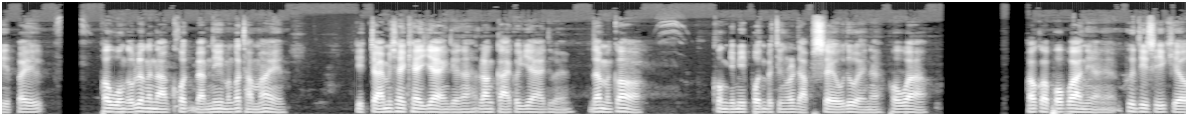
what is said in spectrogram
ดีตไปพะวงกับเรื่องอนาคตแบบนี้มันก็ทำให้จิตใจไม่ใช่แค่แย่งเดียวนะร่างกายก็แย่ด้วย แล้วมันก็คงจะมีผลไปถึงระดับเซลล์ด้วยนะ เพราะว่าเขาก็พบว่าเนี่ยพื้นที่สีเขียว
